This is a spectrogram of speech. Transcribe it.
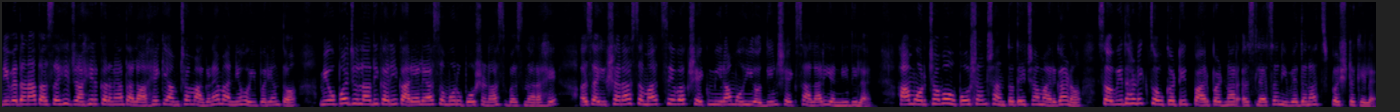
निवेदनात असंही जाहीर करण्यात आलं आहे की आमच्या मागण्या मान्य होईपर्यंत मी उपजिल्हाधिकारी कार्यालयासमोर उपोषणास बसणार आहे असा इशारा समाजसेवक शेख मीरा मोहिउद्दीन शेख सालार यांनी दिलाय. हा मोर्चा व उपोषण शांततेच्या मार्गानं संविधानिक चौकटीत पार पडणार असल्याचं निवेदनात स्पष्ट केलंय.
